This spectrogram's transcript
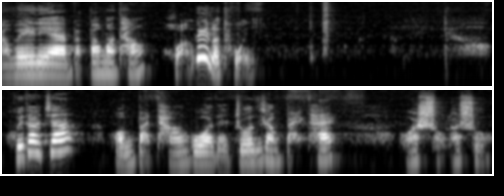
让威廉把棒棒糖还给了托尼。回到家，我们把糖果在桌子上摆开。我数了数，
